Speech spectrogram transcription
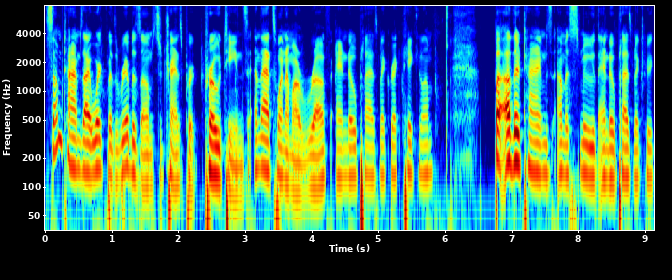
Sometimes I work with ribosomes to transport proteins, and that's when I'm a rough endoplasmic reticulum. But other times I'm a smooth endoplasmic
